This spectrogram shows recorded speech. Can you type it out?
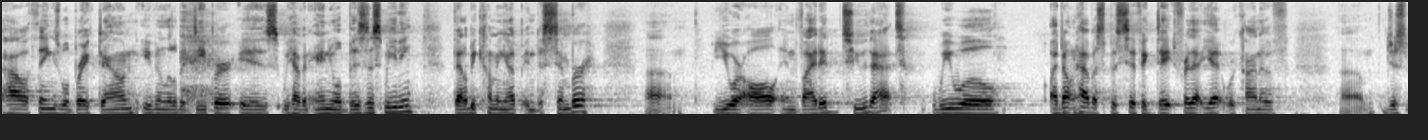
how things will break down even a little bit deeper is we have an annual business meeting that'll be coming up in December. Um, you are all invited to that. We will, I don't have a specific date for that yet. We're kind of um, just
